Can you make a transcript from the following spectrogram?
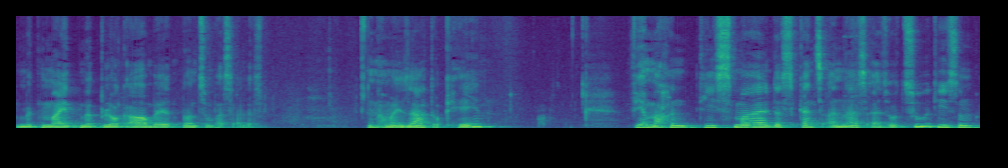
mit Mindmap-Blog arbeiten und sowas alles. Dann haben wir gesagt, okay, wir machen diesmal das ganz anders. Also zu diesem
